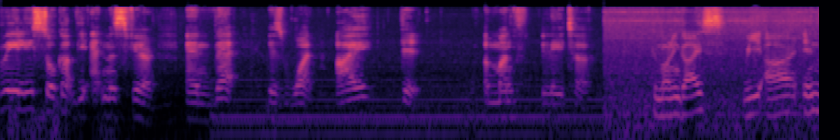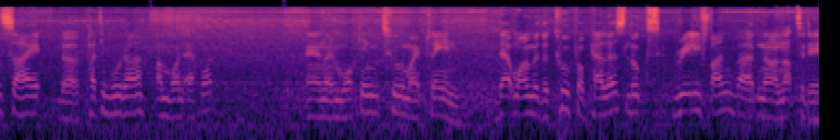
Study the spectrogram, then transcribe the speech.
really soak up the atmosphere and that is what I did a month later. Good morning guys. We are inside the Pattimura Ambon Airport and I'm walking to my plane. That one with the two propellers looks really fun but no, not today.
